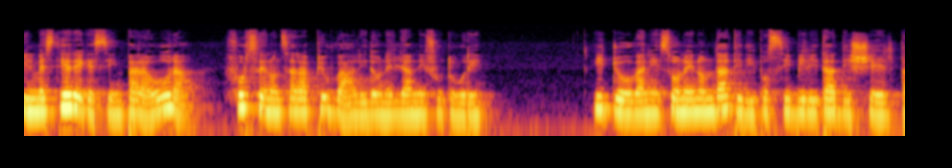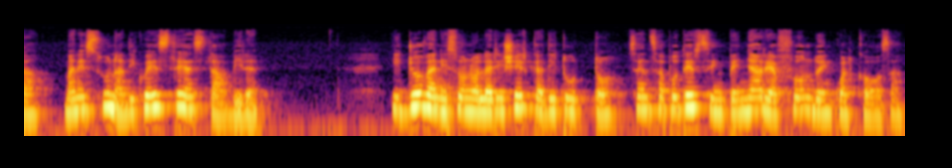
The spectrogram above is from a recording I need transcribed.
Il mestiere che si impara ora forse non sarà più valido negli anni futuri. I giovani sono inondati di possibilità di scelta, ma nessuna di queste è stabile. I giovani sono alla ricerca di tutto, senza potersi impegnare a fondo in qualcosa.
